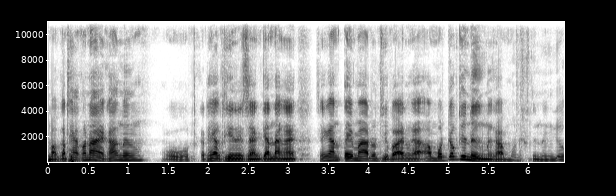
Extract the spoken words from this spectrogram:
หมากระแทกเขาหน้าอีกครั้งหนึ่งโอ้กระแทกทีในแสงจันทร์ได้ไงแสงจันทร์เตะมาโดนถีบไว้นะครับเอาหมดยกที่หนึ่งนะครับหมดยกที่หนึ่งอยู่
